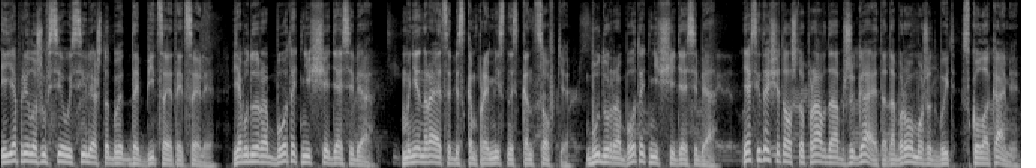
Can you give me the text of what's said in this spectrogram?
И я приложу все усилия, чтобы добиться этой цели. Я буду работать, не щадя себя. Мне нравится бескомпромиссность концовки. Буду работать, не щадя себя. Я всегда считал, что правда обжигает, а добро может быть с кулаками.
